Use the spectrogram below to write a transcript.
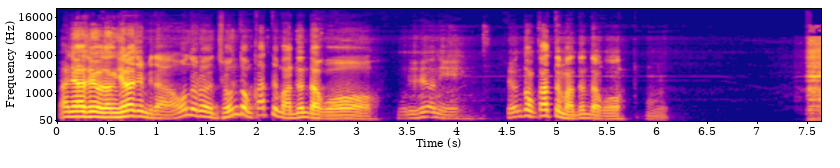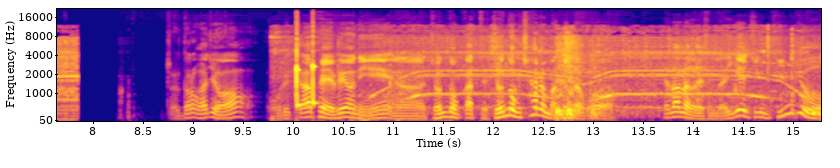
안녕하세요. 당진아재입니다. 오늘은 전동 카트 만든다고. 우리 회원이 전동 카트 만든다고. 음. 잘 돌아가죠? 우리 카페 회원이 어, 전동 카트 전동차를 만든다고 해달라 그랬습니다. 이게 지금 진주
